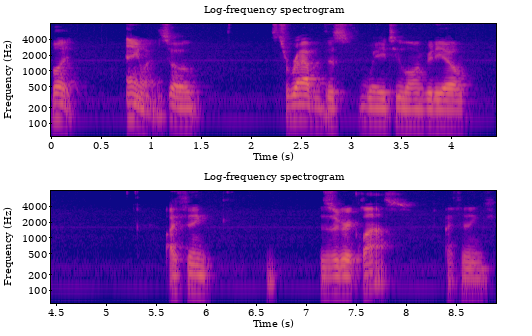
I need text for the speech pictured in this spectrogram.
but anyway, so to wrap up this way too long video, I think this is a great class. I think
